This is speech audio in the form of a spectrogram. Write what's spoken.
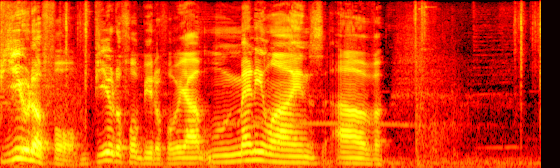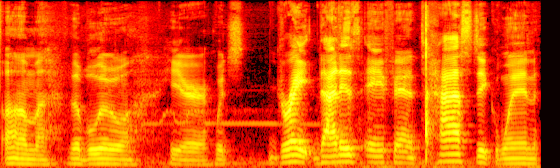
Beautiful, beautiful, beautiful. We got many lines of um the blue here, which great. That is a fantastic win.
